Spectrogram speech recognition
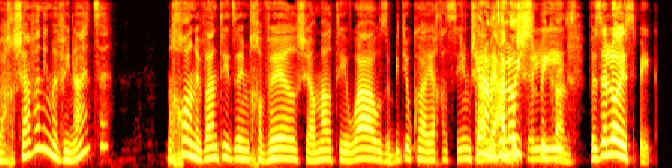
ועכשיו אני מבינה את זה? נכון, הבנתי את זה עם חבר שאמרתי, וואו, זה בדיוק היחסים כן, שהיה אבל זה לאבא לא שלי, הספיק אז. וזה לא הספיק.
